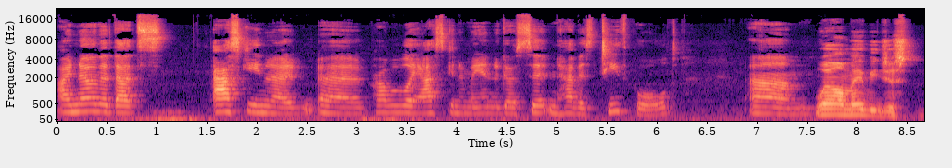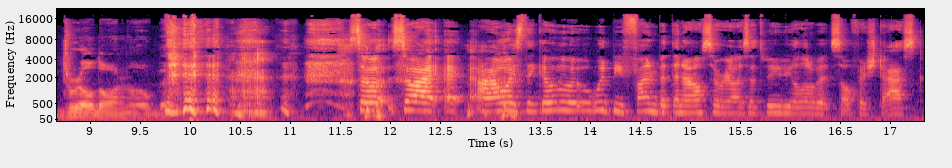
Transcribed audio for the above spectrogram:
I know that that's asking a, uh, probably asking a man to go sit and have his teeth pulled. Um, well, maybe just drilled on a little bit. so, so I, I, I always think oh, it would be fun, but then I also realize that's maybe a little bit selfish to ask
